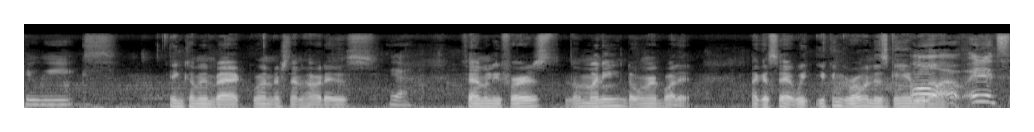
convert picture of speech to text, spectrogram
two weeks, And coming back, we understand how it is. yeah. Family first, no money, don't worry about it. Like I said, we you can grow in this game Well, without. and it's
